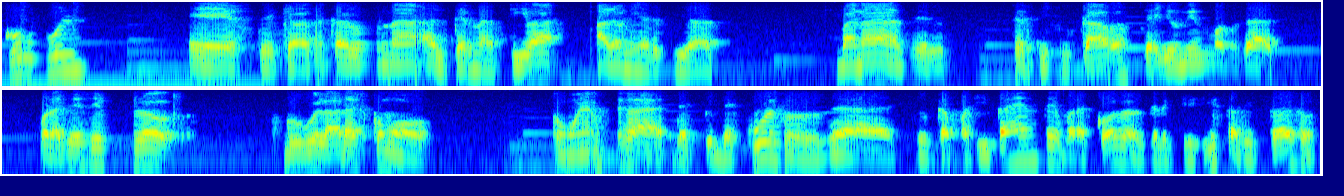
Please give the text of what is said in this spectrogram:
Google este, que va a sacar una alternativa a la universidad. Van a hacer certificados de ellos mismos, o sea, por así decirlo, Google ahora es como, como una empresa de, cursos, o sea, capacita gente para cosas, electricistas y todo eso.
